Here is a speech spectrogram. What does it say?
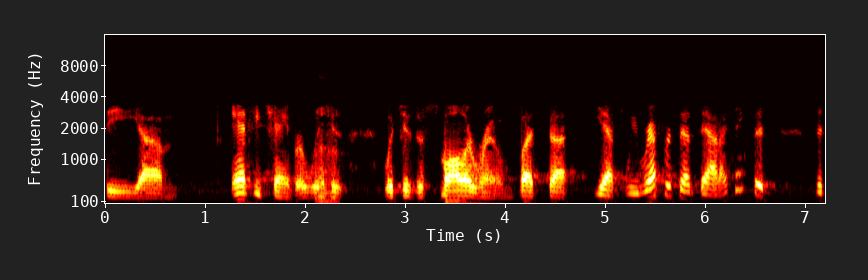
the um, antechamber, which uh-huh. is which is a smaller room. But uh, yes, we represent that. I think that the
